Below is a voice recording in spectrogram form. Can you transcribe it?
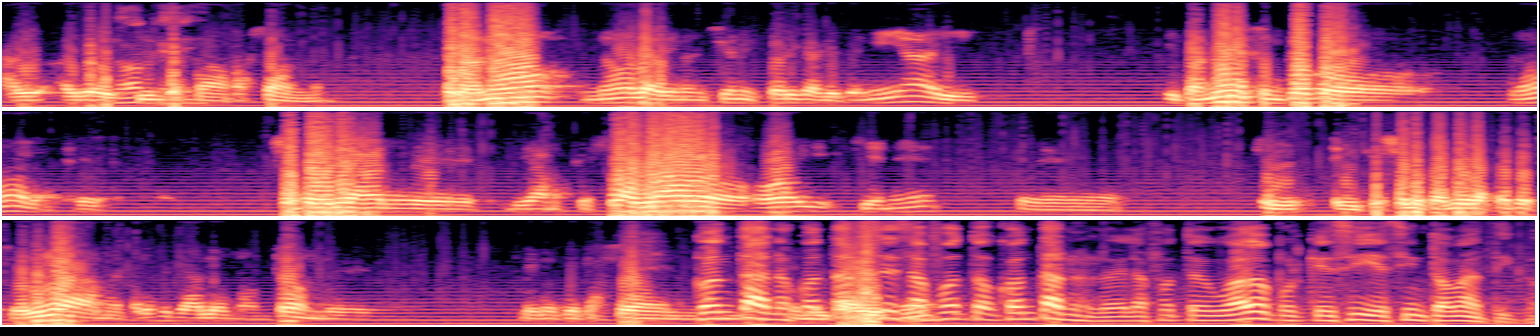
algo, distinto estaba pasando. Pero no, no la dimensión histórica que tenía y, y también es un poco, ¿no? Eh, yo podría haber, eh, digamos, que sea Guado hoy quien es, eh, el, que yo le saqué la foto ese día, me parece que habla un montón de, de lo que pasó en Contanos, contanos esa foto, contanos lo de la foto de Guado porque sí, es sintomático.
